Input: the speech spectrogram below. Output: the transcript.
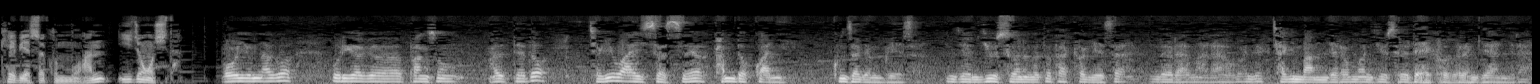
KBS 근무한 이정호 씨다. 오윤하고 우리가 그 방송할 때도 저기 와 있었어요. 감독관이 군사정부에서 이제 뉴스 하는 것도 다 거기에서 넣어라 말하고 이제 자기 마음대로 뭐 뉴스를 내고 그런 게 아니라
